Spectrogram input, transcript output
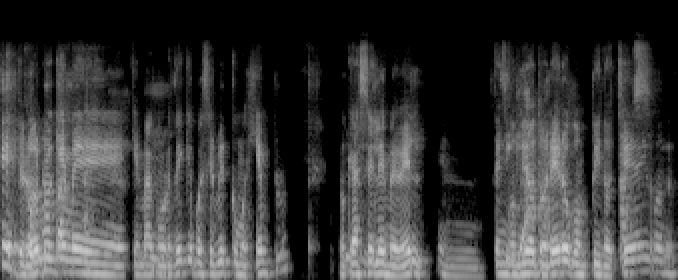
Pero otro que me, que me acordé que puede servir como ejemplo, lo que hace el MBL en Tengo miedo torero con Pinochet, con,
